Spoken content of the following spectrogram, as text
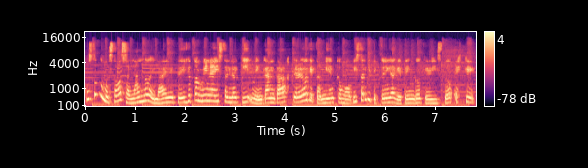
Justo como estabas hablando de la ABT, yo también he visto aquí, me encanta, pero algo que también como vista arquitectónica que tengo, que he visto, es que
